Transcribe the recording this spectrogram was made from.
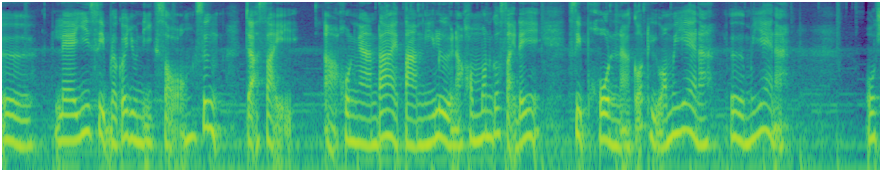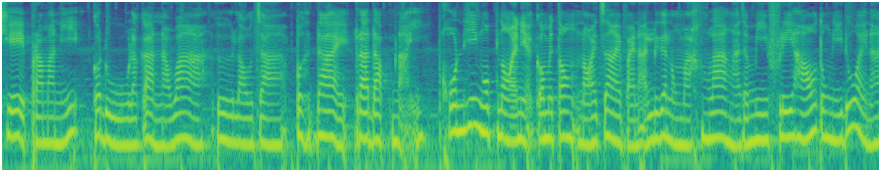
เออ แล20 แล้วก็ยูนิค2ซึ่งจะใส่คนงานได้ตามนี้เลยนะคอมมอนก็ใส่ได้ 10 คนนะ ก็ถือว่าไม่แย่นะ เออ ไม่แย่นะ โอเค ประมาณนี้ก็ดูแล้วกันนะว่าเออเราจะเปิดได้ระดับไหน คนที่งบน้อยเนี่ยก็ไม่ต้องน้อยใจไปนะเลื่อนลงมาข้างล่างนะจะมีฟรีเฮาส์ตรงนี้ด้วยนะ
